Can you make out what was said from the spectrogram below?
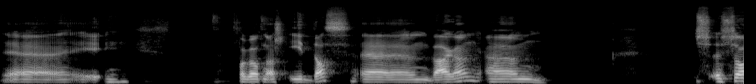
eh, i, på godt norsk i dass eh, hver gang. Um, så,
